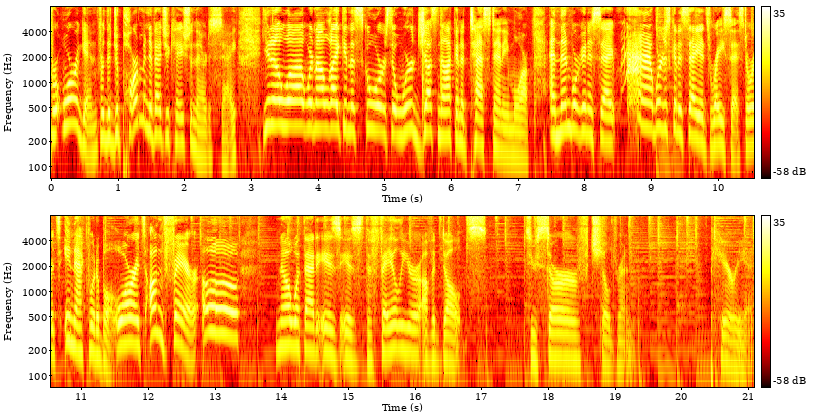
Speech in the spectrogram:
for Oregon, for the Department of Education there to say, you know what, we're not liking the scores, so we're just not going to test anymore. And then we're going to say, ah, we're just going to say it's racist or it's inequitable or it's unfair. Oh, no, what that is, is the failure of adults to serve children. Period.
